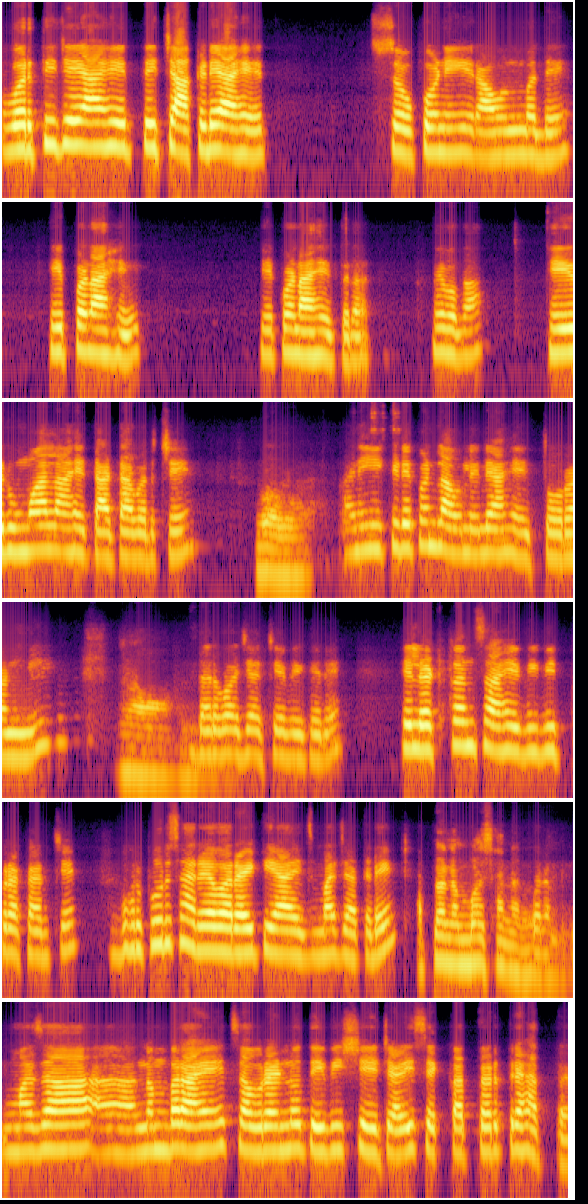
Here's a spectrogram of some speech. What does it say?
वरती जे आहेत ते चाकडे आहेत चौकोनी राऊंडमध्ये. हे पण आहेत हे पण आहेत तर. हे बघा हे रुमाल आहे ताटावरचे. आणि इकडे पण लावलेले आहेत तोरण मी. दरवाजाचे वगैरे. हे लटकन्स आहे विविध प्रकारचे. भरपूर साऱ्या व्हरायटी आहेत माझ्याकडे. आपला नंबर सांगा. माझा नंबर आहे चौऱ्याण्णव तेवीस शेहेचाळीस एकाहत्तर त्र्याहत्तर.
